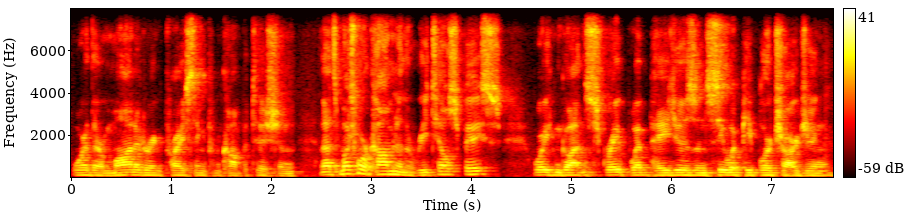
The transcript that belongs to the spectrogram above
where they're monitoring pricing from competition. And that's much more common in the retail space where you can go out and scrape web pages and see what people are charging.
